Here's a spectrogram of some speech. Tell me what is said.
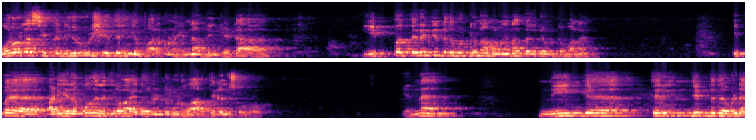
மொரோலஸ் இப்போ நிறு விஷயத்தை நீங்கள் பார்க்கணும். என்ன அப்படின்னு கேட்டால் இப்போ தெரிஞ்சிட்டது மட்டும் நாம் நல்லா தெரிஞ்சு விட்டோமானே இப்ப அடியனை போல இருக்கிறவா ஏதோ ரெண்டு மூணு வார்த்தைகள் சொல்றோம். என்ன? நீங்க தெரிஞ்சின்றதை விட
